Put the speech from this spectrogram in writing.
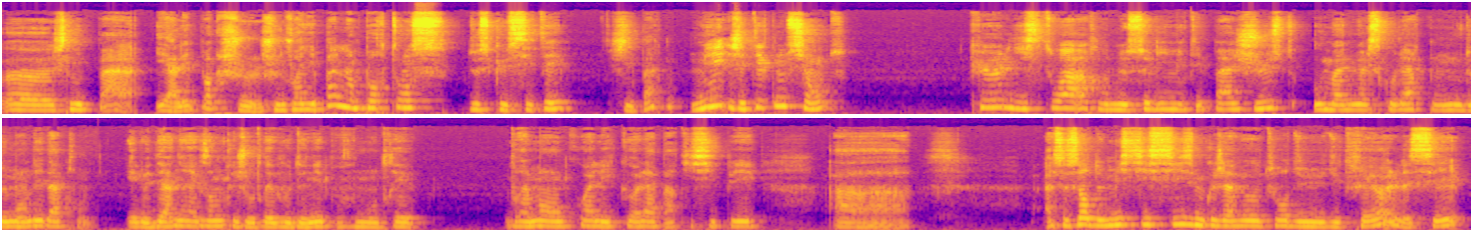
je n'ai pas et à l'époque, je, ne voyais pas l'importance de ce que c'était. Je pas, mais j'étais consciente que l'histoire ne se limitait pas juste au manuel scolaire qu'on nous demandait d'apprendre. Et le dernier exemple que je voudrais vous donner pour vous montrer vraiment en quoi l'école a participé à ce sort de mysticisme que j'avais autour du, créole, c'est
